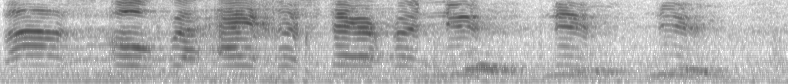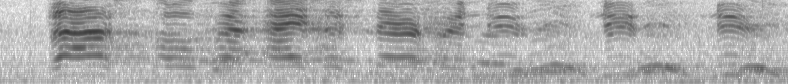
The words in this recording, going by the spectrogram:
Baas over eigen sterven nu, nu, nu. Baas over eigen sterven nu, nu, nu.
